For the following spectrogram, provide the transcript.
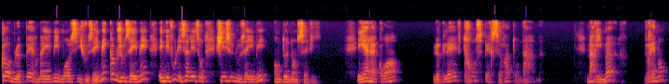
comme le Père m'a aimé, moi aussi je vous ai aimé, comme je vous ai aimé, aimez-vous les uns les autres. Jésus nous a aimés en donnant sa vie. Et à la croix, le glaive transpercera ton âme. Marie meurt, vraiment,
